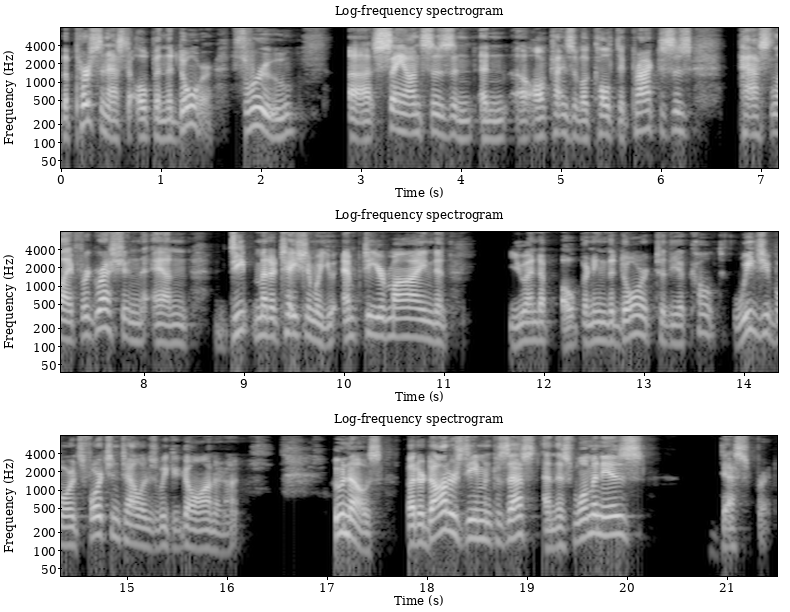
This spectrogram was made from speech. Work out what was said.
The person has to open the door through uh, seances and, and uh, all kinds of occultic practices past life regression and deep meditation where you empty your mind and you end up opening the door to the occult. Ouija boards, fortune tellers, we could go on and on. Who knows? But her daughter's demon possessed, and this woman is desperate.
